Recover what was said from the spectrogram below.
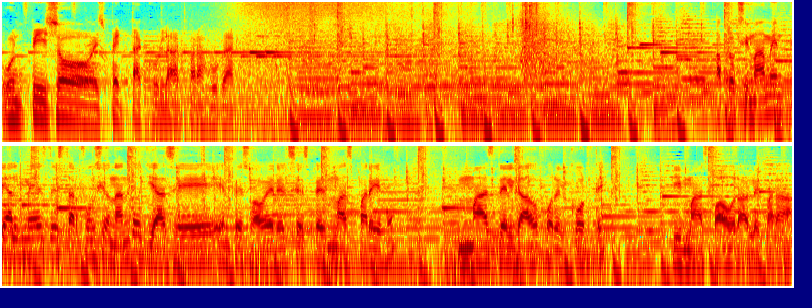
un piso espectacular para jugar. Aproximadamente al mes de estar funcionando ya se empezó a ver el césped más parejo, más delgado por el corte y más favorable para,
